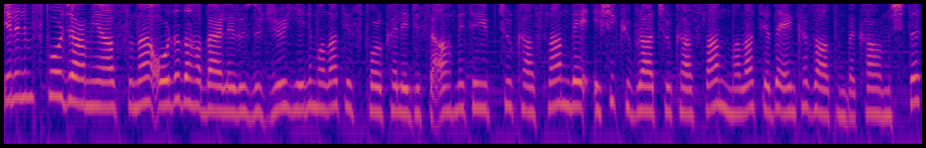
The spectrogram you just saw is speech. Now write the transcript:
Gelelim spor camiasına. Orada da haberler üzücü. Yeni Malatya spor kalecisi Ahmet Eyüp Türkaslan ve eşi Kübra Türkaslan Malatya'da enkaz altında kalmıştı.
